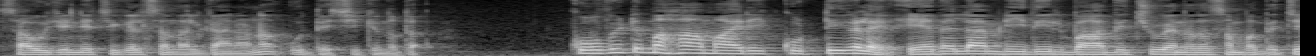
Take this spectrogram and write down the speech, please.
സൗജന്യ ചികിത്സ നൽകാനാണ് ഉദ്ദേശിക്കുന്നത്. കോവിഡ് മഹാമാരി കുട്ടികളെ ഏതെല്ലാം രീതിയിൽ ബാധിച്ചു എന്നത് സംബന്ധിച്ച്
